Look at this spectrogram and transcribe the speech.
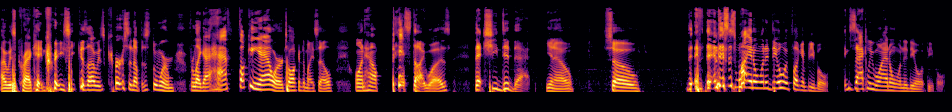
I was crackhead crazy because I was cursing up a storm for like a half fucking hour talking to myself on how pissed I was that she did that, you know? So, and this is why I don't want to deal with fucking people. Exactly why I don't want to deal with people,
